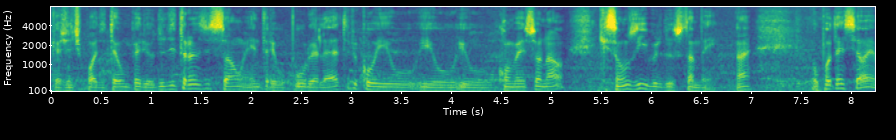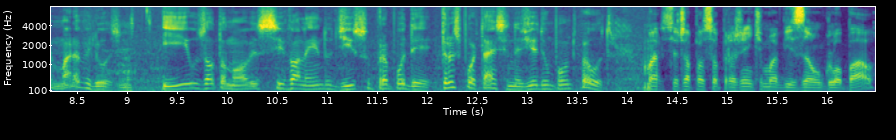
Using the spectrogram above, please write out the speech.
que a gente pode ter um, período de transição entre o puro elétrico e o, e o, e o convencional, que são os híbridos também. Né? O potencial é maravilhoso né? e os automóveis se valendo disso para poder transportar essa energia de um ponto para outro. Márcio, você já passou para a gente uma visão global,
